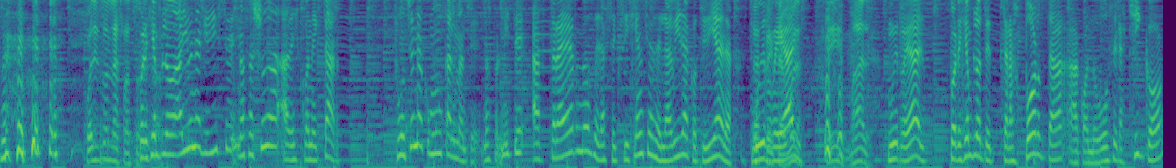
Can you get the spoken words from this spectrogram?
¿Cuáles son las razones? Por ejemplo, hay una que dice, nos ayuda a desconectar. Funciona como un calmante, nos permite abstraernos de las exigencias de la vida cotidiana. Está Muy real. Sí, mal. Muy real. Por ejemplo, te transporta a cuando vos eras chico,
